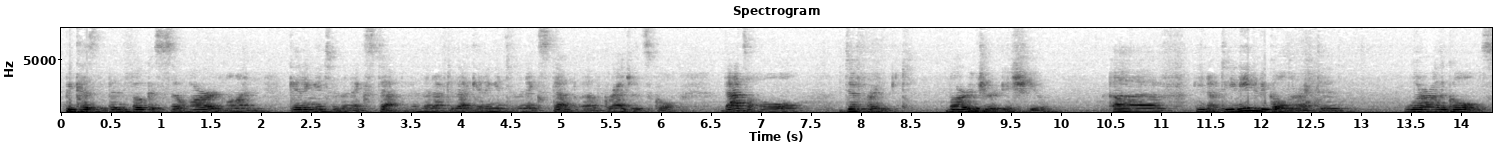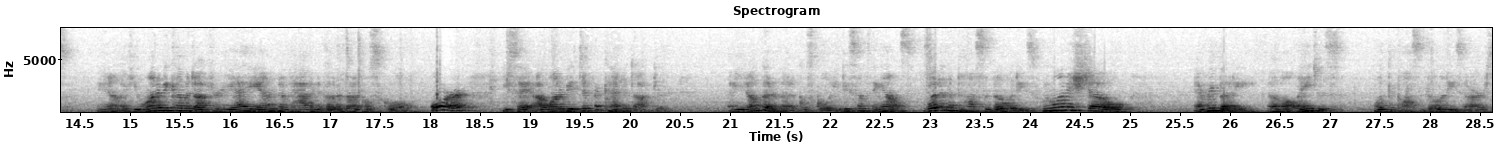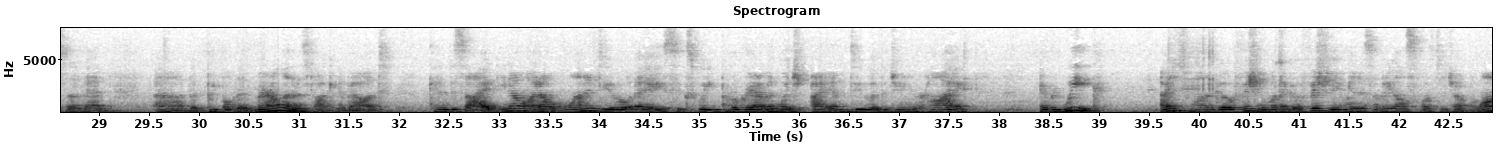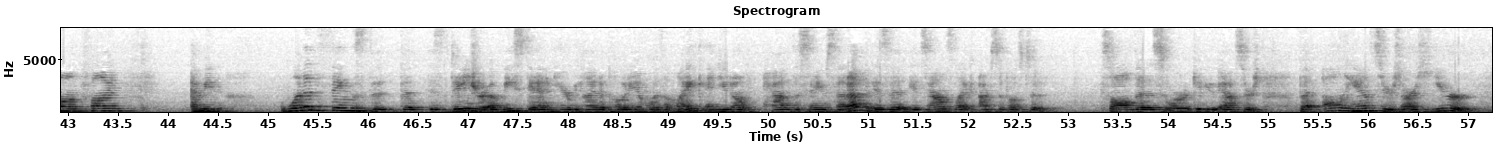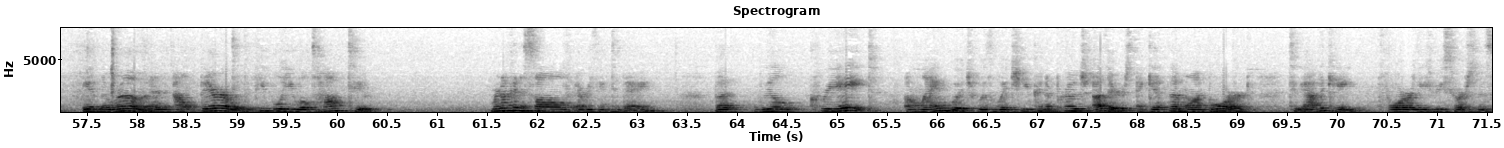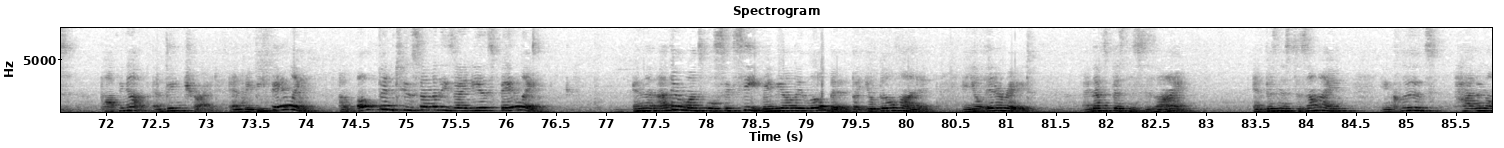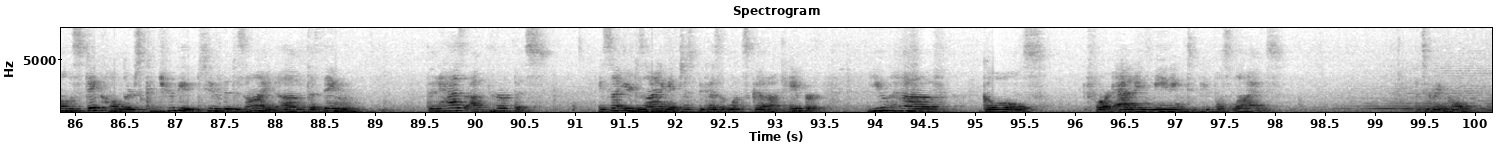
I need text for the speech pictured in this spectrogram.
because they've been focused so hard on getting into the next step and then after that getting into the next step of graduate school. That's a whole different larger issue of, you know, do you need to be goal directed? What are the goals? You know, if you want to become a doctor, yeah, you end up having to go to medical school. Or you say, I want to be a different kind of doctor. And you don't go to medical school, you do something else. What are the possibilities? We want to show everybody of all ages what the possibilities are so that uh, the people that Marilyn was talking about can decide, you know, I don't want to do a six week program in which I am due at the junior high every week. I just want to go fishing when I go fishing, and if somebody else wants to jump along, fine. I mean, one of the things that, that is the danger of me standing here behind a podium with a mic and you don't have the same setup is that it sounds like I'm supposed to solve this or give you answers, but all the answers are here in the room and out there with the people you will talk to. We're not going to solve everything today, but we'll create a language with which you can approach others and get them on board to advocate for these resources popping up and being tried and maybe failing. I'm open to some of these ideas failing. And then other ones will succeed, maybe only a little bit, but you'll build on it and you'll iterate. And that's business design. And business design includes having all the stakeholders contribute to the design of the thing that has a purpose. It's not you're designing it just because it looks good on paper. You have goals for adding meaning to people's lives. That's a great goal.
